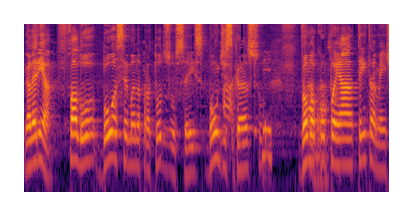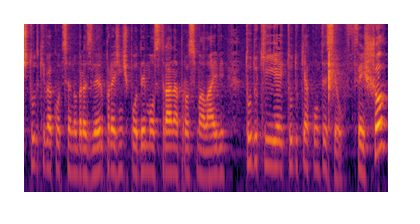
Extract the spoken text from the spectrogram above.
Galerinha, falou. Boa semana para todos vocês. Bom descanso. Vamos Abraço. acompanhar atentamente tudo que vai acontecer no brasileiro para a gente poder mostrar na próxima live tudo que, tudo que aconteceu. Fechou?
